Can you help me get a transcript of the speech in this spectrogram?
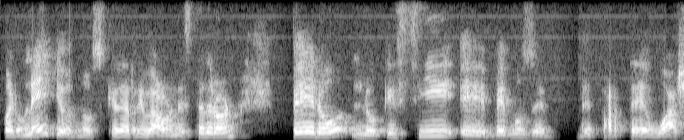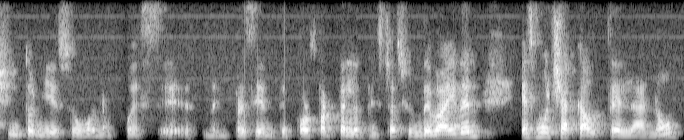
fueron ellos los que derribaron este dron, pero lo que sí vemos de, parte de Washington, y eso, bueno, pues del presidente, por parte de la administración de Biden, es mucha cautela, ¿no?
